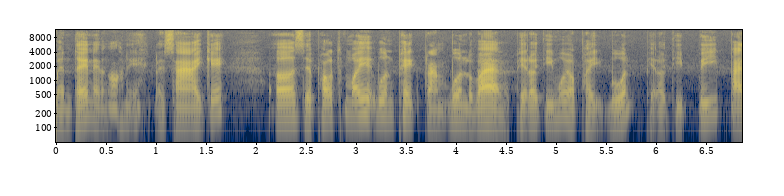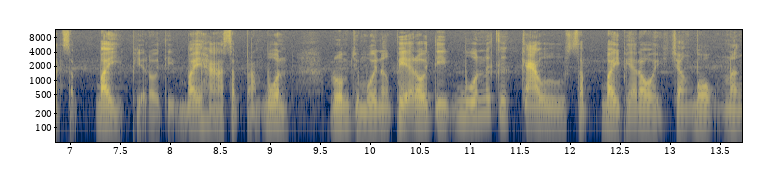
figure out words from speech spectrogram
មែនទេអ្នកទាំងអស់គ្នាដោយសារអីគេអឺ សៀវភៅថ្មី4 page 9 level ភាគរយទី1 24ភាគរយទី2 83ភាគរយទី3 59រួមជាមួយនឹងភាគរយទី4នេះគឺ93%អញ្ចឹងបូកនឹង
